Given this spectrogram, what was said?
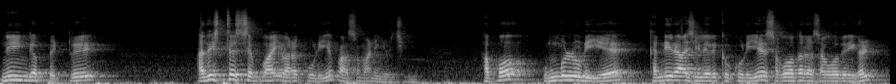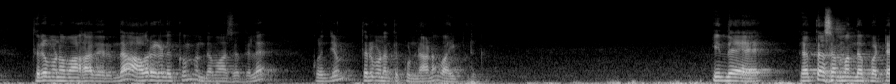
நீங்கள் பெற்று அதிர்ஷ்ட செவ்வாய் வரக்கூடிய மாதமாக நீங்கள் வச்சுக்கணும் அப்போது உங்களுடைய கன்னிராசியில் இருக்கக்கூடிய சகோதர சகோதரிகள் திருமணமாகாத இருந்தால் அவர்களுக்கும் இந்த மாதத்தில் கொஞ்சம் திருமணத்துக்குண்டான வாய்ப்பு இருக்குது இந்த இரத்த சம்பந்தப்பட்ட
